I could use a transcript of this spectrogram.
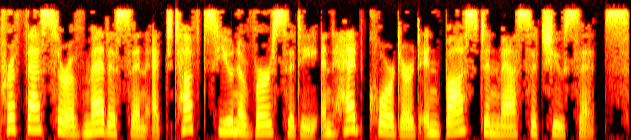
professor of medicine at Tufts University and headquartered in Boston, Massachusetts.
